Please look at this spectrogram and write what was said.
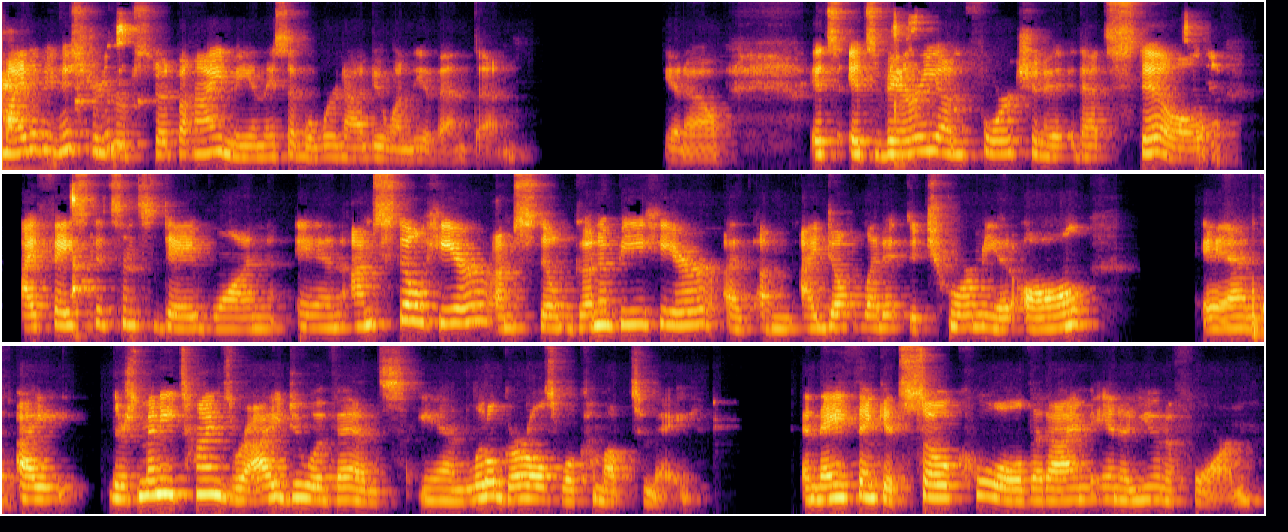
my living history group stood behind me and they said, "Well, we're not doing the event then." You know, it's it's very unfortunate that still I faced it since day one, and I'm still here. I'm still gonna be here. I, I'm, I don't let it deter me at all. And I there's many times where I do events and little girls will come up to me and they think it's so cool that I'm in a uniform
